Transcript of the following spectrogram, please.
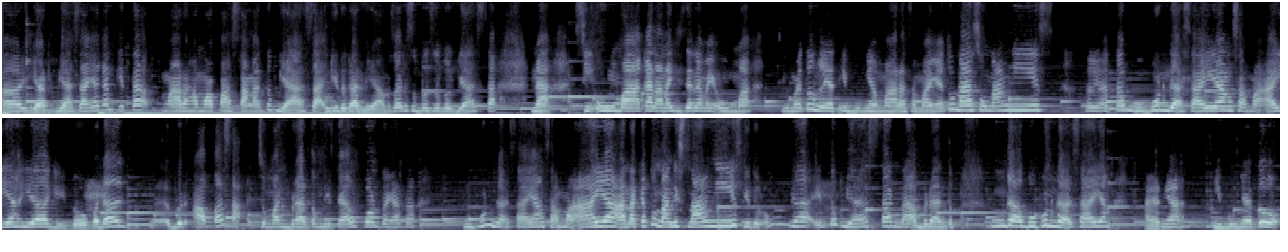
eh, ya biasanya kan kita marah sama pasangan tuh biasa gitu kan ya, misalnya sebel-sebel biasa. Nah si Uma kan anak kita namanya Uma, si Uma tuh ngelihat ibunya marah samanya tuh langsung nangis. Ternyata Bubun nggak sayang sama ayah ya gitu. Padahal ber, apa sa- cuman berantem di telepon ternyata Bubun nggak sayang sama ayah. Anaknya tuh nangis-nangis gitu. Enggak, itu biasa nak berantem. Enggak, Bubun nggak sayang akhirnya ibunya tuh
